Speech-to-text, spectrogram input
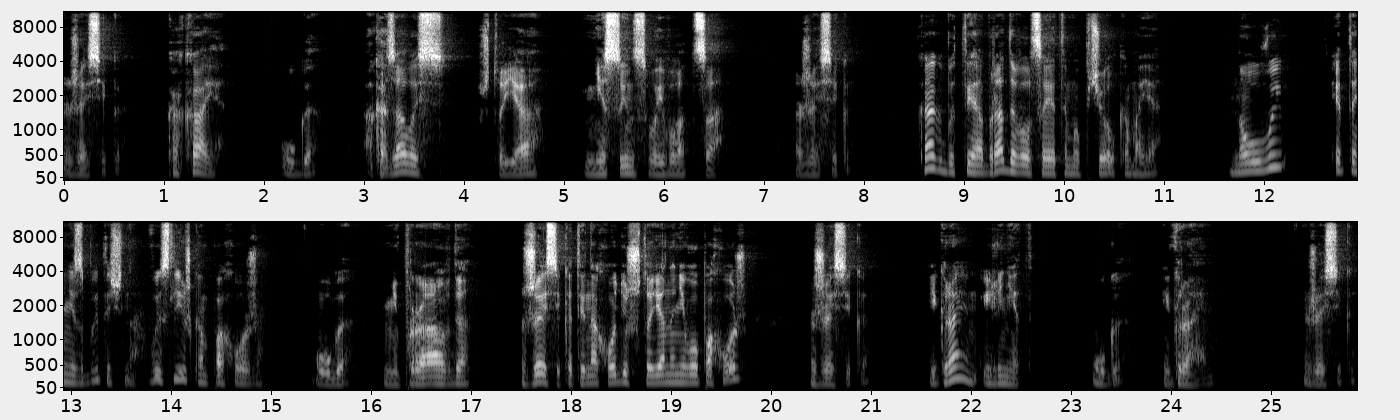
Джессика. Какая? Уга. Оказалось, что я не сын своего отца. Джессика. Как бы ты обрадовался этому, пчелка моя. Но, увы, это несбыточно. Вы слишком похожи. Уга. Неправда. Джессика, ты находишь, что я на него похож? Джессика. Играем или нет? Уга. Играем. Джессика.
